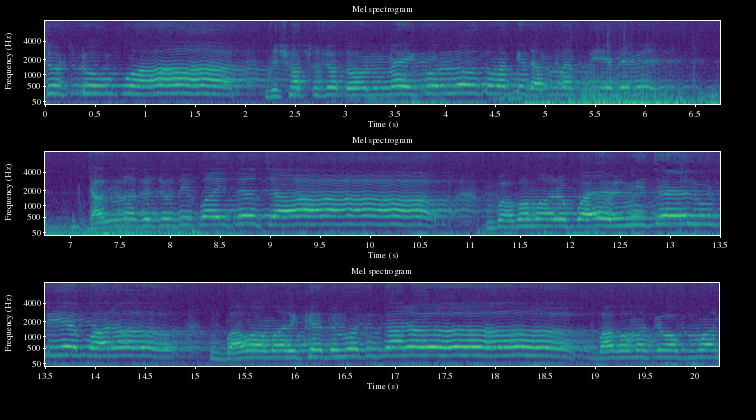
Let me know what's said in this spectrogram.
ছোট্ট উপহার যে শত শত অন্যায় করলেও তোমাকে জান্নাত দিয়ে দেবে। জান্নাতে যদি পাইতে চাও, বাবা মার পায়ের নিচে লুটিয়ে পারো বাবা মার খেদমত করো। বাবা মাকে অপমান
